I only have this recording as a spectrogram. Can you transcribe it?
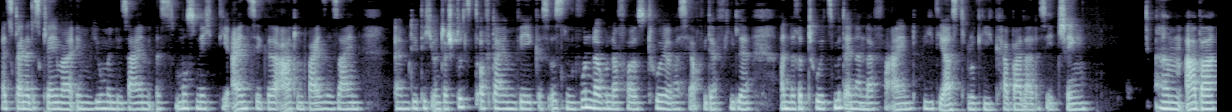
als kleiner Disclaimer im Human Design, es muss nicht die einzige Art und Weise sein, ähm, die dich unterstützt auf deinem Weg. Es ist ein wunder, wundervolles Tool, was ja auch wieder viele andere Tools miteinander vereint, wie die Astrologie, Kabbalah, das I Ching. Ähm, aber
